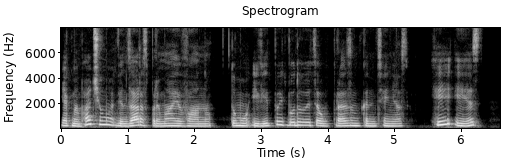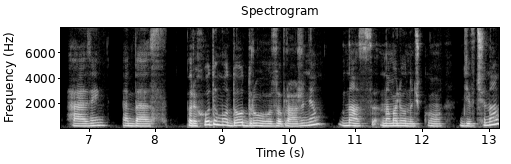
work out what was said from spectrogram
Як ми бачимо, він зараз приймає ванну. Тому і відповідь будується у present continuous. He is having a bath. Переходимо до другого зображення. В нас на малюночку дівчина,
